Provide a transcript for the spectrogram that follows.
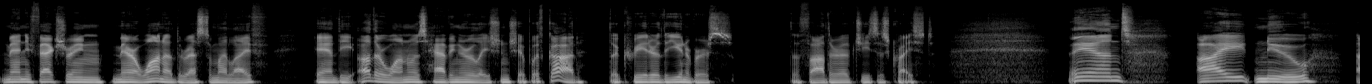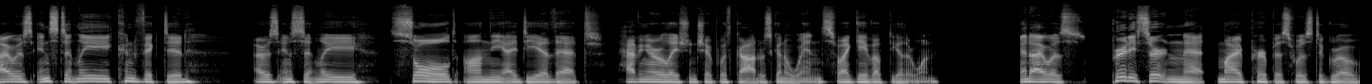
manufacturing marijuana the rest of my life, and the other one was having a relationship with God, the creator of the universe, the Father of Jesus Christ. And I knew I was instantly convicted. I was instantly sold on the idea that having a relationship with God was going to win. So I gave up the other one. And I was pretty certain that my purpose was to grow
